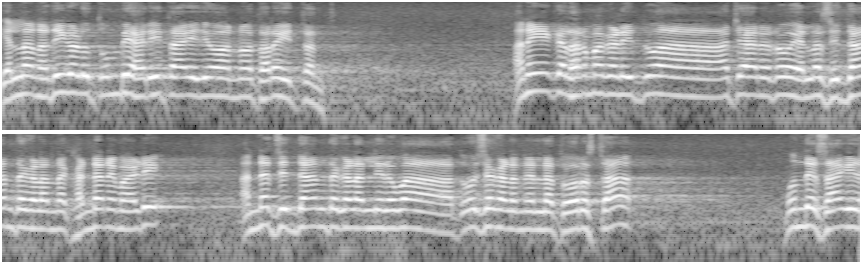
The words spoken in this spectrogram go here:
ಎಲ್ಲ ನದಿಗಳು ತುಂಬಿ ಹರಿತಾ ಇದೆಯೋ ಅನ್ನೋ ಥರ ಇತ್ತಂತೆ. ಅನೇಕ ಧರ್ಮಗಳಿದ್ದು, ಆ, ಆಚಾರ್ಯರು ಎಲ್ಲ ಸಿದ್ಧಾಂತಗಳನ್ನು ಖಂಡನೆ ಮಾಡಿ, ಅನ್ನ ಸಿದ್ಧಾಂತಗಳಲ್ಲಿರುವ ದೋಷಗಳನ್ನೆಲ್ಲ ತೋರಿಸ್ತಾ ಮುಂದೆ ಸಾಗಿದ.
